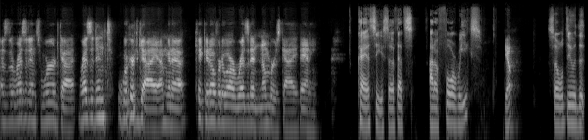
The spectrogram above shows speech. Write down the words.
As the resident's word guy, resident word guy, I'm gonna kick it over to our resident numbers guy, Danny. Okay, let's see. So if that's out of four weeks, Yep. so we'll do the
